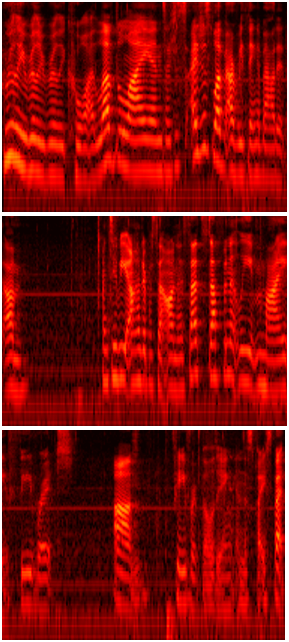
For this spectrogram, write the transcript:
really really really cool. I love the lions. I just I just love everything about it. Um and to be 100% honest, that's definitely my favorite um, favorite building in this place. But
